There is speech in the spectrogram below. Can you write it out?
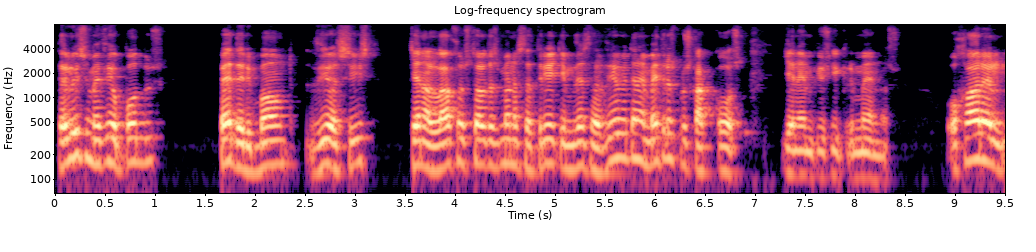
Τελείωσε με 2 πόντους, 5 rebound, 2 assists και ένα λάθος, το με 1 στα 3 και 0 στα 2. Ήταν μέτριος προς κακός, για να είμαι πιο συγκεκριμένος. Ο Χάρελ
